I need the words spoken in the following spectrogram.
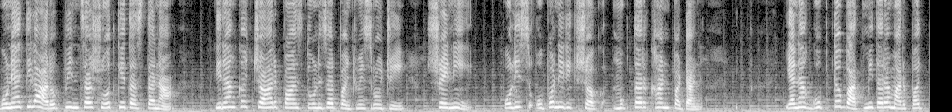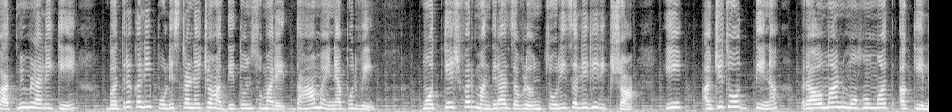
गुन्ह्यातील आरोपींचा शोध घेत असताना दिनांक चार पाच दोन हजार पंचवीस रोजी श्रेणी पोलीस उपनिरीक्षक मुख्तार खान पठाण यांना गुप्त बातमीदारामार्फत बातमी मिळाली की भद्रकाली पोलीस ठाण्याच्या हद्दीतून सुमारे दहा महिन्यापूर्वी मोतकेश्वर मंदिराजवळून चोरी झालेली रिक्षा ही अजिजोद्दीन रहमान मोहम्मद अकील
